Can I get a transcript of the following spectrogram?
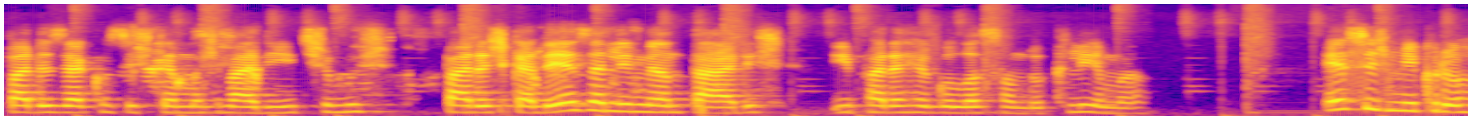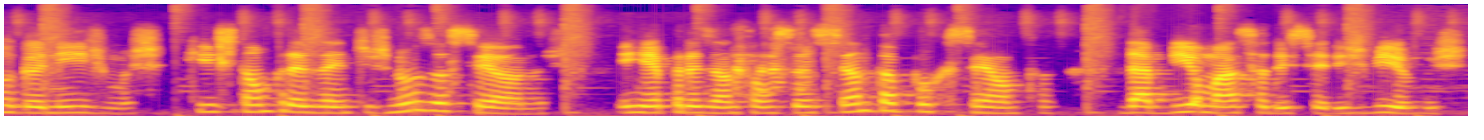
para os ecossistemas marítimos, para as cadeias alimentares e para a regulação do clima? Esses microorganismos, que estão presentes nos oceanos e representam 60% da biomassa dos seres vivos,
